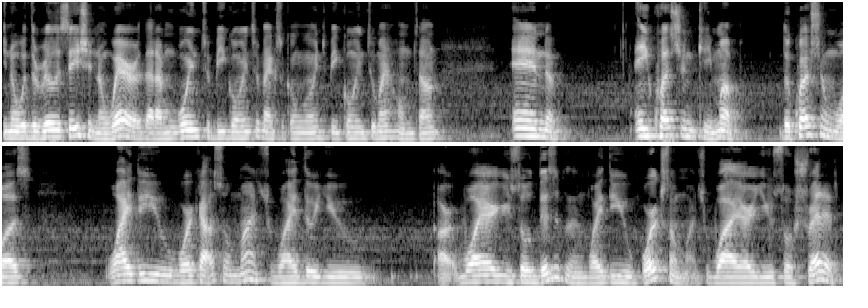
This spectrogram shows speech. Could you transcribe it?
you know, with the realization, aware that I'm going to be going to Mexico, I'm going to be going to my hometown, and a question came up. The question was, why do you work out so much? Why do you are why are you so disciplined? Why do you work so much? Why are you so shredded?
